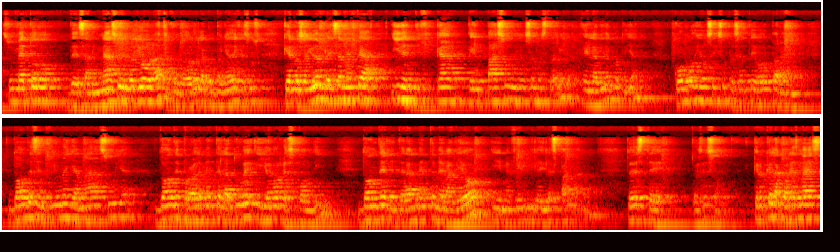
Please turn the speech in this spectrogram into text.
es un método de San Ignacio de Loyola, el fundador de la Compañía de Jesús, que nos ayuda precisamente a identificar el paso de Dios en nuestra vida, en la vida cotidiana. Cómo Dios se hizo presente hoy para mí, dónde sentí una llamada suya, dónde probablemente la tuve y yo no respondí, dónde literalmente me valió y me fui y le di la espalda. Entonces, este, pues eso, creo que la cuaresma es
